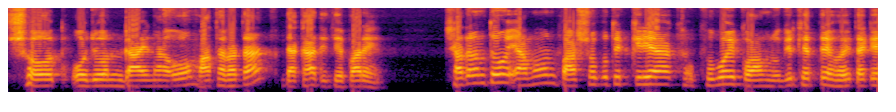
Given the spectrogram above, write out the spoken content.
শোধ ওজন গায়না ও মাথা ব্যথা দেখা দিতে পারে। সাধারণত এমন পার্শ্ব প্রতিক্রিয়া খুবই কম রোগীর ক্ষেত্রে হয়ে থাকে।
